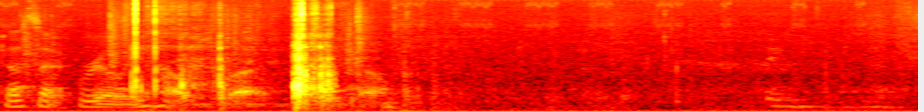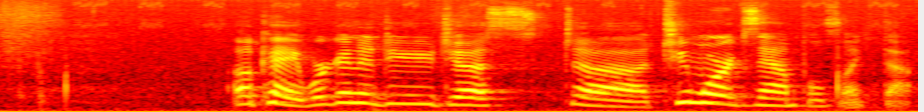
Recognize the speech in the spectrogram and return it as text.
Doesn't really help, but there we go. Okay, we're going to do just uh, two more examples like that.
